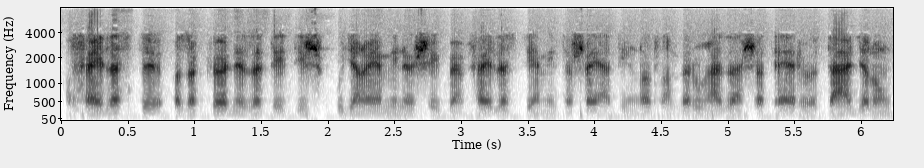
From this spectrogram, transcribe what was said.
a fejlesztő az a környezetét is ugyanolyan minőségben fejleszti, mint a saját ingatlan beruházását, erről tárgyalunk,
